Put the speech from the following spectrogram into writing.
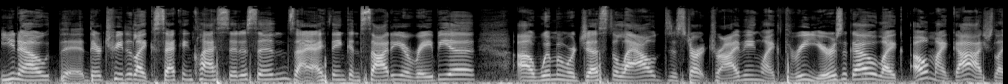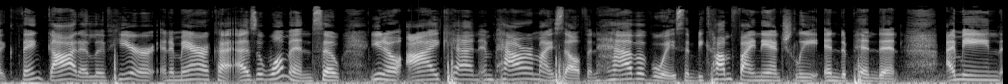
you know, they're treated like second class citizens. I, think in Saudi Arabia, uh, women were just allowed to start driving like three years ago. Like, oh my gosh, like, thank God I live here in America as a woman. So, you know, I can empower myself and have a voice and become financially independent. I mean,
